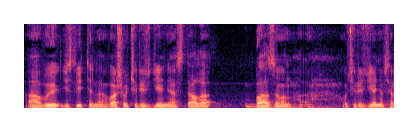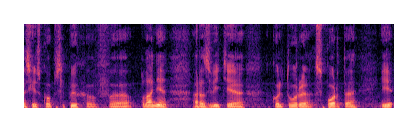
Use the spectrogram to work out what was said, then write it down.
А Вы действительно, ваше учреждение стало базовым э, учреждением Всероссийского общества слепых в э, плане развития культуры, спорта и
